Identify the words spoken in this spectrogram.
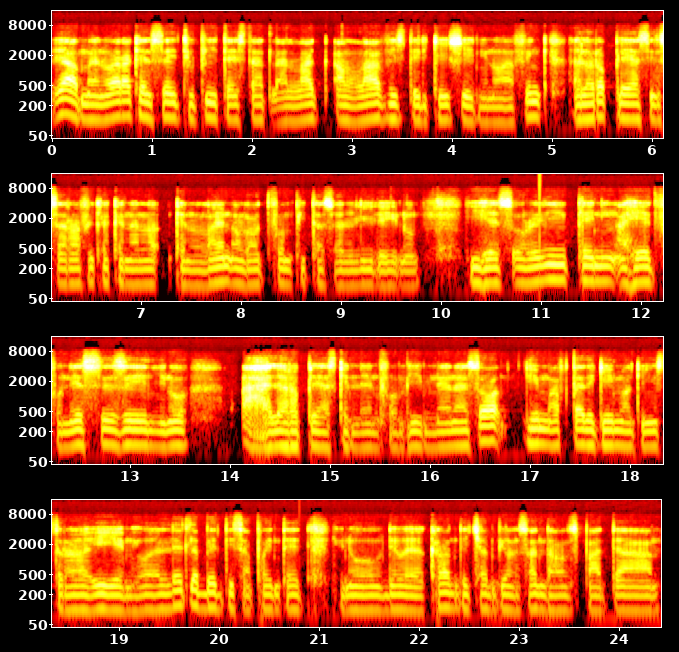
Yeah, man. What I can say to Peter is that I like, I love his dedication. You know, I think a lot of players in South Africa can can learn a lot from Peter Shalulile. You know, he has already planning ahead for next season. You know, a lot of players can learn from him. And I saw him after the game against Royal AM. He was a little bit disappointed. You know, they were crowned the champion Sundowns, but um,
